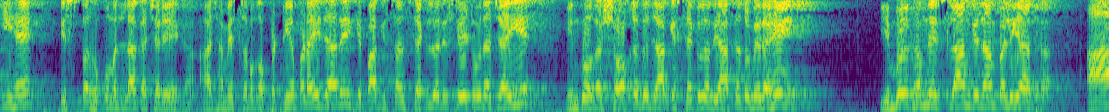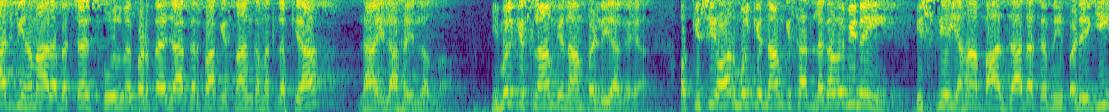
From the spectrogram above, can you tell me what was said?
کی ہے، اس پر حکم اللہ کا چلے گا۔ آج ہمیں سب کو پٹیاں پڑھائی جا رہی ہیں کہ پاکستان سیکولر اسٹیٹ ہونا چاہیے۔ ان کو اگر شوق ہے تو جا کے سیکولر ریاستوں میں رہیں۔ یہ ملک ہم نے اسلام کے نام پر لیا تھا۔ آج بھی ہمارا بچہ اسکول میں پڑھتا ہے، جا کر پاکستان کا مطلب کیا؟ لا الہ الا اللہ۔ یہ ملک اسلام کے نام پر لیا گیا اور کسی اور ملک کے نام کے ساتھ لگا ہوا بھی نہیں اس لیے یہاں بات زیادہ کرنی پڑے گی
